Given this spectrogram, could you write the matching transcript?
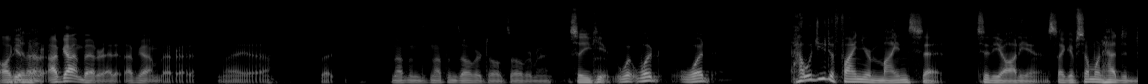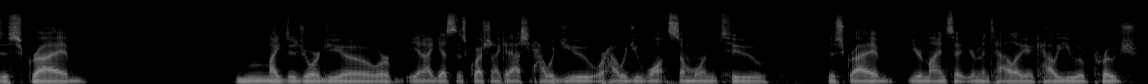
I'll get know- better. I've gotten better at it. I've gotten better at it. I, uh, nothing's nothing's over till it's over, man. So you keep, what what what how would you define your mindset to the audience? Like if someone had to describe Mike DeGiorgio or you know, I guess this question I could ask you, how would you or how would you want someone to describe your mindset, your mentality, like how you approach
